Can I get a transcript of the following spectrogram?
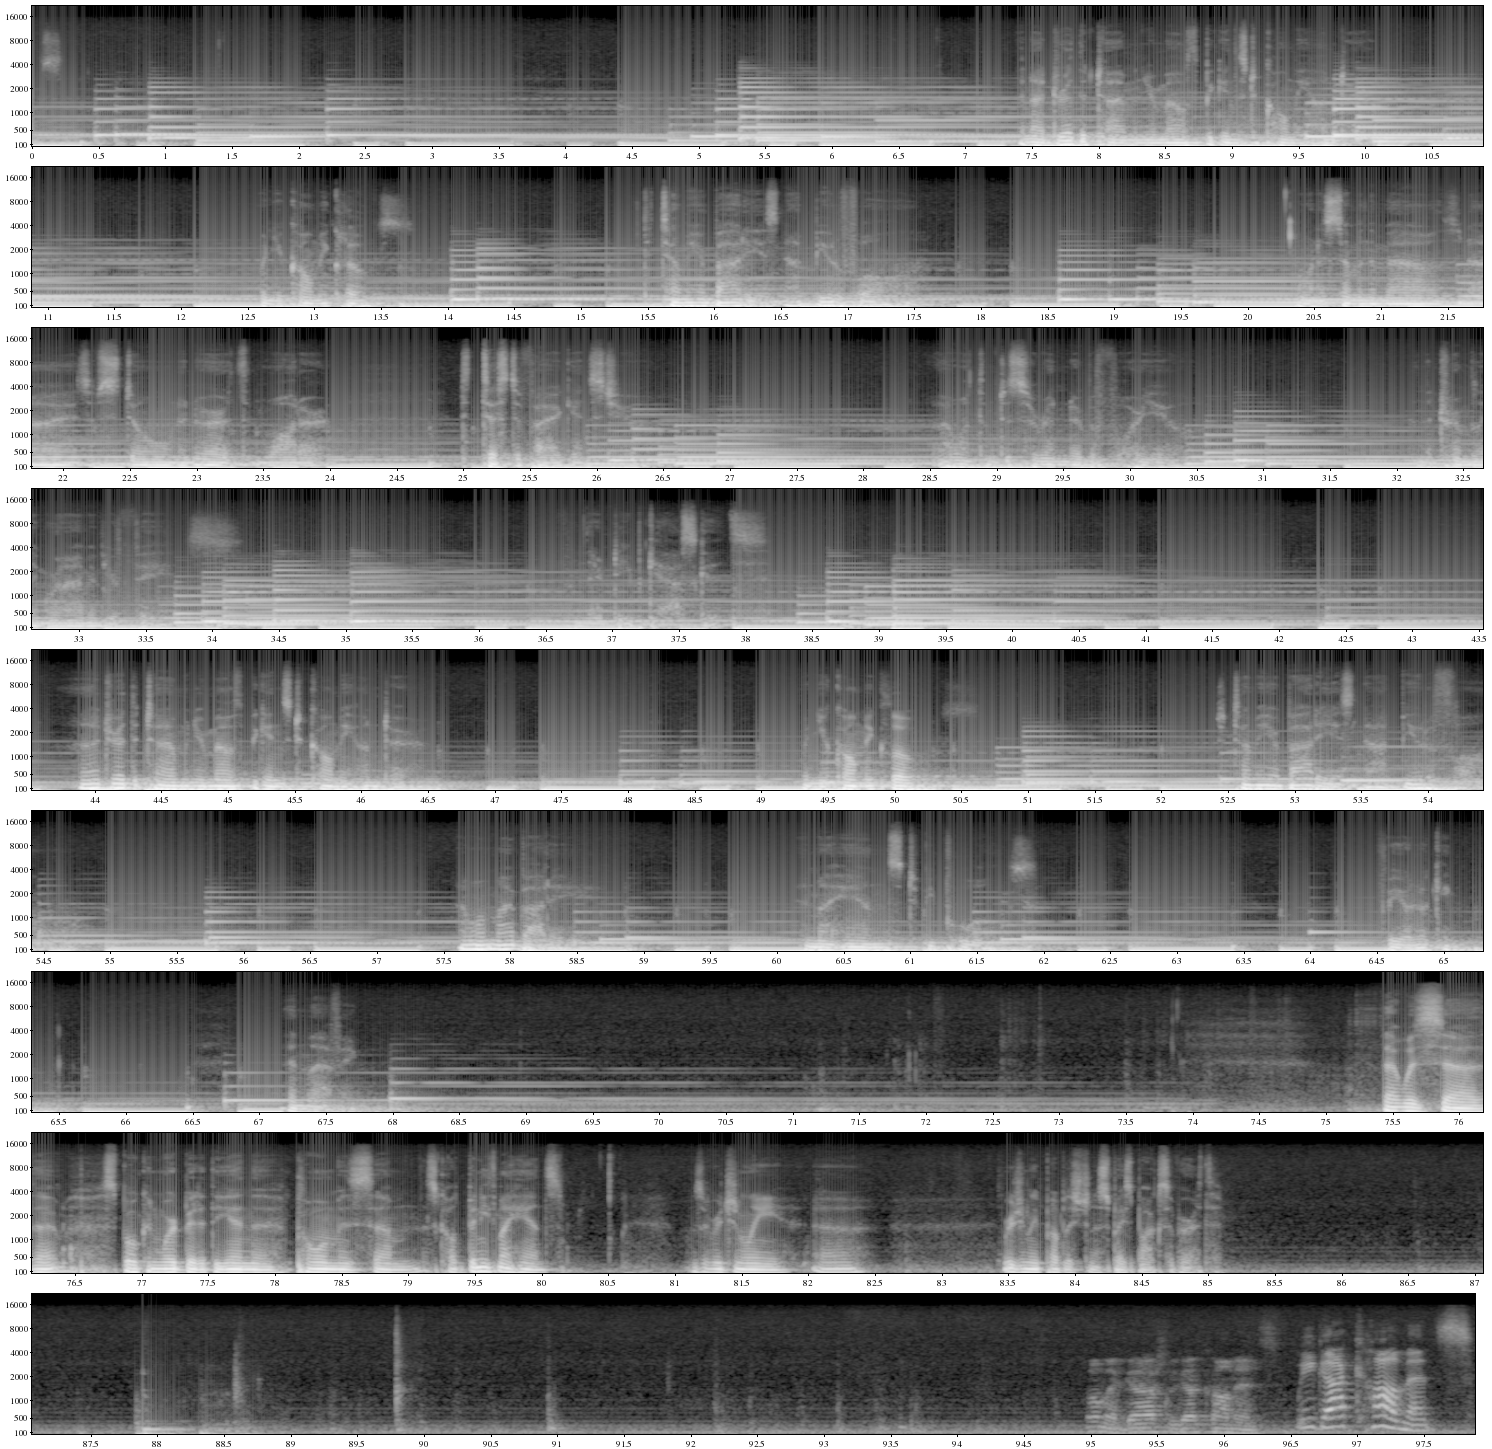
Was uh, that spoken word bit at the end. The poem is um, it's called "Beneath My Hands." It was originally uh, originally published in a Spice Box of Earth. Oh my gosh, we got comments. We got comments.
